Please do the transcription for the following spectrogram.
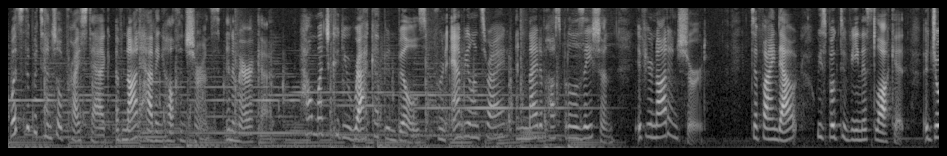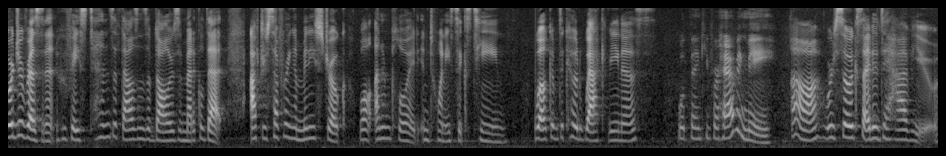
What's the potential price tag of not having health insurance in America? How much could you rack up in bills for an ambulance ride and a night of hospitalization if you're not insured? To find out, we spoke to Venus Lockett, a Georgia resident who faced tens of thousands of dollars of medical debt after suffering a mini stroke while unemployed in 2016. Welcome to Code WACK, Venus. Well, thank you for having me. Aw, we're so excited to have you.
